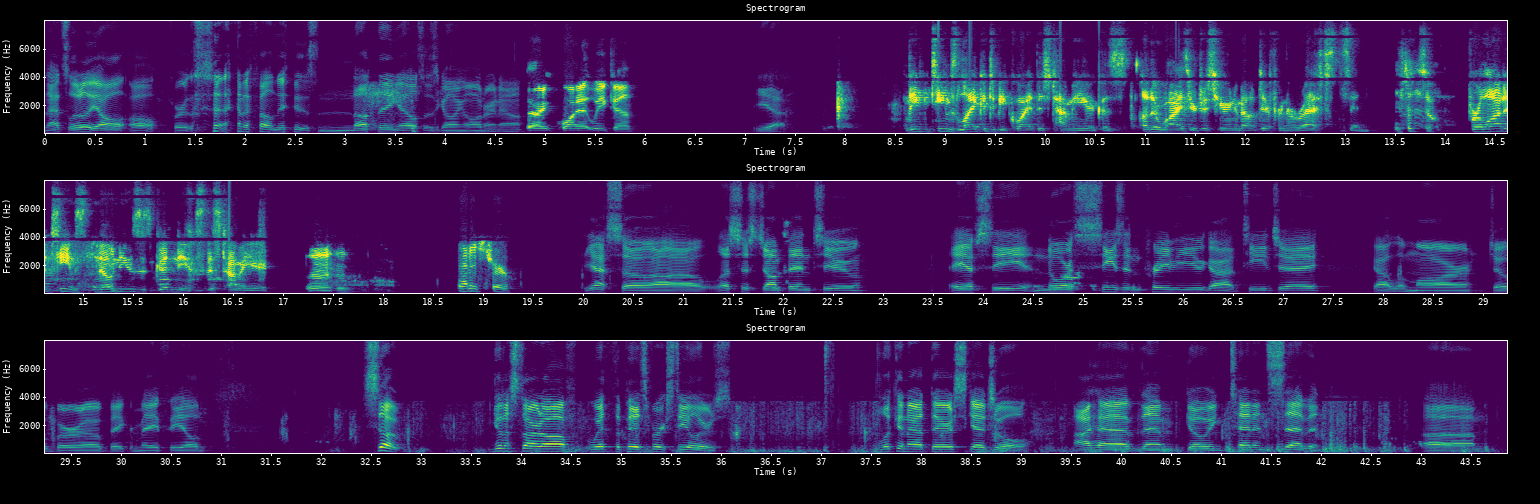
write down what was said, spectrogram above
And that's literally all all for NFL news. Nothing else is going on right now. Very quiet weekend. Yeah. I think teams like it to be quiet this time of year because otherwise you're just hearing about different arrests, and so for a lot of teams, no news is good news this time of year. hmm That is true. Yeah, so uh, let's just jump into AFC North season preview. Got TJ, got Lamar, Joe Burrow, Baker Mayfield. So, gonna start off with the Pittsburgh Steelers. Looking at their schedule, I have them going ten and seven. Um,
